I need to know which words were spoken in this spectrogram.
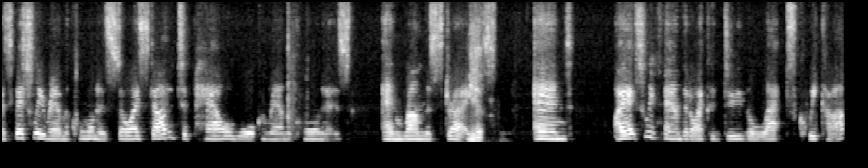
especially around the corners. So I started to power walk around the corners and run the straight. Yes. And I actually found that I could do the laps quicker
